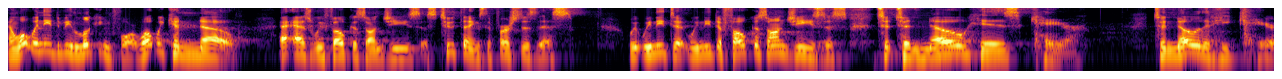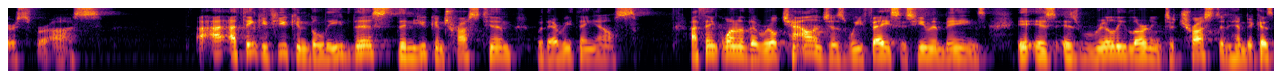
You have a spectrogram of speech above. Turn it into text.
and what we need to be looking for, what we can know as we focus on Jesus. Two things. The first is this we, we, need, to, we need to focus on Jesus to, to know his care, to know that he cares for us. I, I think if you can believe this, then you can trust him with everything else. I think one of the real challenges we face as human beings is, is really learning to trust in Him because,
